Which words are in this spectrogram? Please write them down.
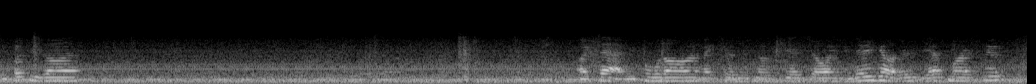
We put these on. Like that. We pull it on, make sure there's no skin showing. And there you go. There's the FMARS suit.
